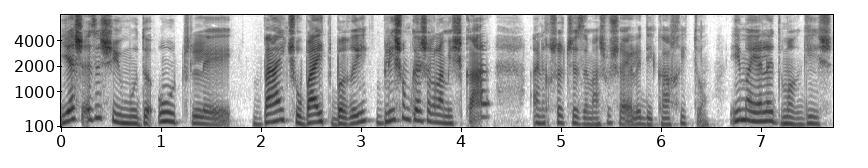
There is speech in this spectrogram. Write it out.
יש איזושהי מודעות לבית שהוא בית בריא בלי שום קשר למשקל, אני חושבת שזה משהו שהילד ייקח איתו. אם הילד מרגיש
